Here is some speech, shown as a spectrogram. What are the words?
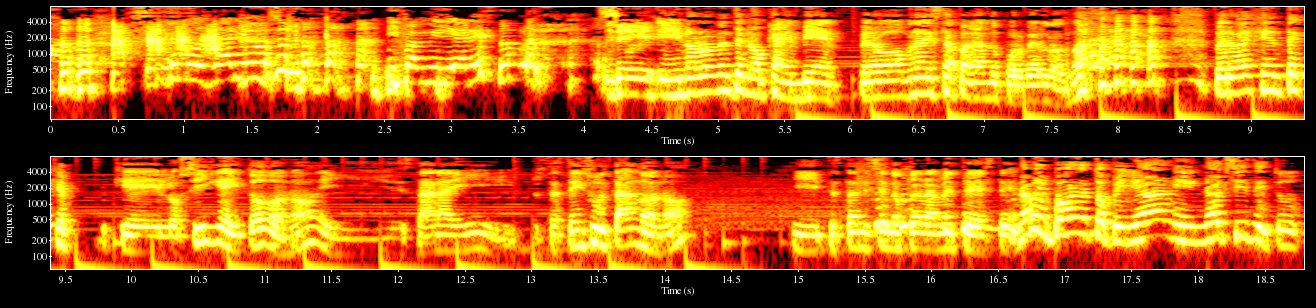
tenemos varios y familiares. Y, Sí. pues- y normalmente no caen bien, pero nadie está pagando por verlos, ¿no? pero hay gente que, que lo sigue y todo, ¿no? Y están ahí, y, pues te está insultando, ¿no? Y te están diciendo claramente, este, no me importa tu opinión y no existe y tú,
